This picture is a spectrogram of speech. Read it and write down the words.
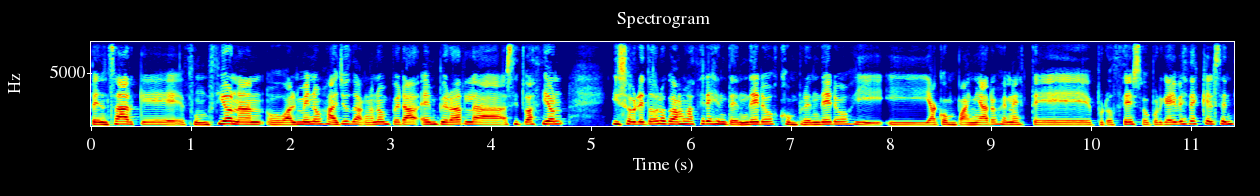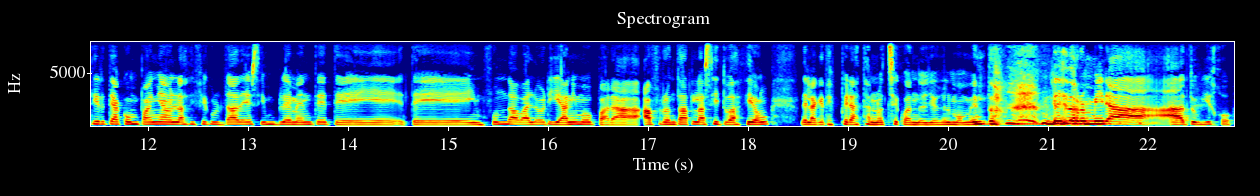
pensar que funcionan o al menos ayudan a no empeorar la situación y sobre todo lo que vamos a hacer es entenderos, comprenderos y, acompañaros en este proceso, porque hay veces que el sentirte acompañado en las dificultades simplemente te, infunda valor y ánimo para afrontar la situación de la que te espera esta noche cuando llegue el momento de dormir a, tu hijo.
